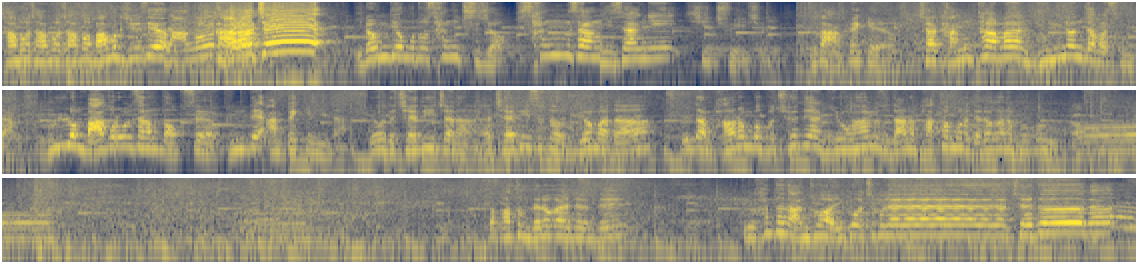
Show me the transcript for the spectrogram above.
잡어 잡어 잡어 마무리 지으세요. 양어 가라체! 이런 경우도 상추죠. 상상 이상의 시츄에이션. 이거 안 뺏겨요. 제가 강타만 6년 잡았습니다. 물론 막으러 온 사람도 없어요. 근데 안 뺏깁니다. 이거 근데 제드 있잖아. 야, 제드 있어서 위험하다. 일단 바론 버프 최대한 이용하면서 나는 바텀으로 내려가는 부분 어... 어... 나 바텀 내려가야 되는데. 그리고 한타는 안 좋아. 이거 지금 야야야야야야야 제드가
